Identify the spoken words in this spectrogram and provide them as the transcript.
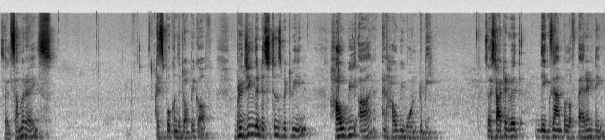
So I'll summarize. I spoke on the topic of bridging the distance between how we are and how we want to be. So I started with the example of parenting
